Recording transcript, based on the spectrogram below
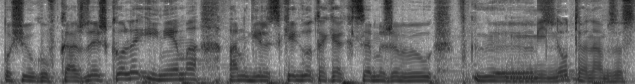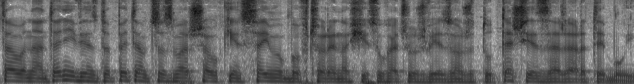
posiłku w każdej szkole i nie ma angielskiego tak jak chcemy, żeby był... W, e, Minuta nam została na antenie, więc dopytam, co z marszałkiem Sejmu, bo wczoraj nasi słuchacze już wiedzą, że tu też jest zażarty bój.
